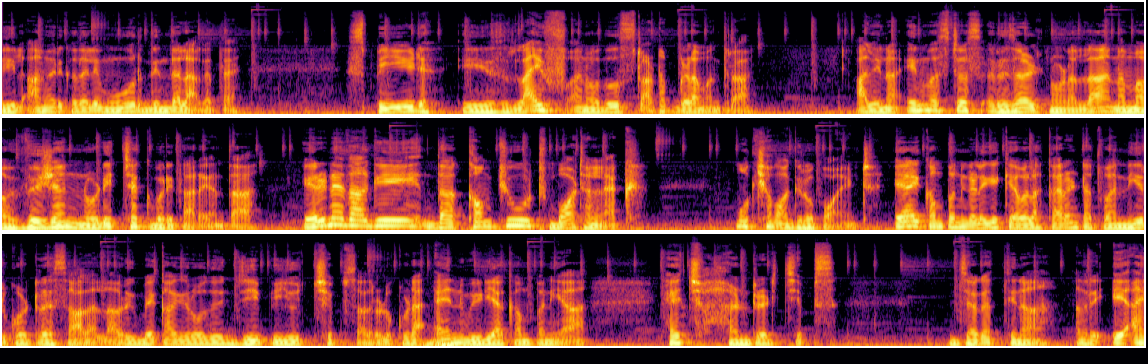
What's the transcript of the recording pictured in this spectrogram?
ಡೀಲ್ ಅಮೆರಿಕದಲ್ಲಿ ಮೂರು ದಿನದಲ್ಲಾಗುತ್ತೆ. ಸ್ಪೀಡ್ ಈಸ್ ಲೈಫ್ ಅನ್ನೋದು ಸ್ಟಾರ್ಟಪ್ಗಳ ಮಂತ್ರ. ಅಲ್ಲಿನ ಇನ್ವೆಸ್ಟರ್ಸ್ ರಿಸಲ್ಟ್ ನೋಡಲ್ಲ, ನಮ್ಮ ವಿಷನ್ ನೋಡಿ ಚೆಕ್ ಬರೀತಾರೆ ಅಂತ. ಎರಡನೇದಾಗಿ ದ ಕಂಪ್ಯೂಟ್ ಬಾಟಲ್ ನೆಕ್ ಮುಖ್ಯವಾಗಿರೋ ಪಾಯಿಂಟ್ ಎ ಐ ಕಂಪನಿಗಳಿಗೆ ಕೇವಲ ಕರೆಂಟ್ ಅಥವಾ ನೀರು ಕೊಟ್ಟರೆ ಸಾಲಲ್ಲ. ಅವ್ರಿಗೆ ಬೇಕಾಗಿರೋದು ಜಿ ಪಿ ಯು ಚಿಪ್ಸ್ ಅದರಲ್ಲೂ ಕೂಡ ಎನ್ ವಿಡಿಯಾ ಕಂಪನಿಯ ಹೆಚ್ ಹಂಡ್ರೆಡ್ ಚಿಪ್ಸ್ ಜಗತ್ತಿನ, ಅಂದರೆ ಎ ಐ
